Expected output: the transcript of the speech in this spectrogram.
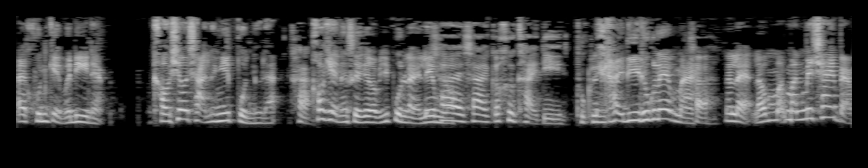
อะคุณเก็บวดีเนี่ย เขาเชี่ยวชาญเรื่องญี่ปุ่นอยู่แล้วค่ะเขาเขียนหนังสือเกี่ยวกับญี่ปุ่นหลายเล่มใช่เนาะใช่ก็คือขายดีทุกเล่มขายดีทุกเล่มมาค่ะนั่นแหละ แล้วมันมันไม่ใช่แบบ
